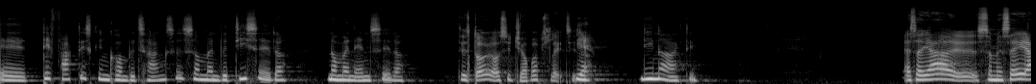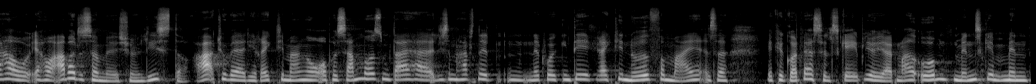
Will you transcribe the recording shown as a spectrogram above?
øh, det er faktisk en kompetence, som man værdisætter, når man ansætter. Det står jo også i jobopslag til Ja, lige nøjagtigt. Altså jeg, øh, som jeg sagde, jeg har jo, jeg har jo arbejdet som øh, journalist og radiovært i rigtig mange år, og på samme måde som dig har jeg ligesom haft sådan et mm, networking, det er ikke rigtig noget for mig. Altså jeg kan godt være selskabelig, og jeg er et meget åbent menneske, men,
